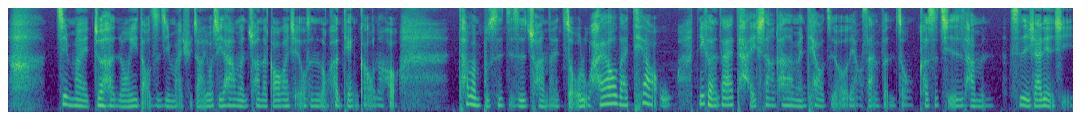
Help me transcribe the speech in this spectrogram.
静脉就很容易导致静脉曲张，尤其他们穿的高跟鞋都是那种恨天高，然后他们不是只是穿来走路，还要来跳舞。你可能在台上看他们跳只有两三分钟，可是其实他们私底下练习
